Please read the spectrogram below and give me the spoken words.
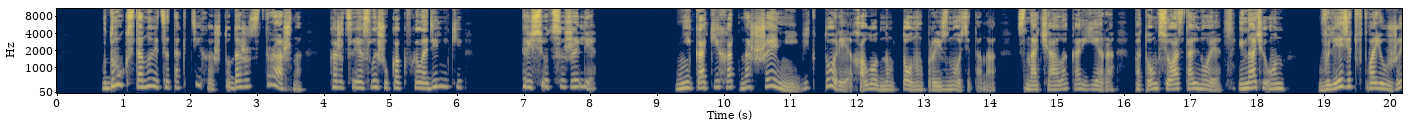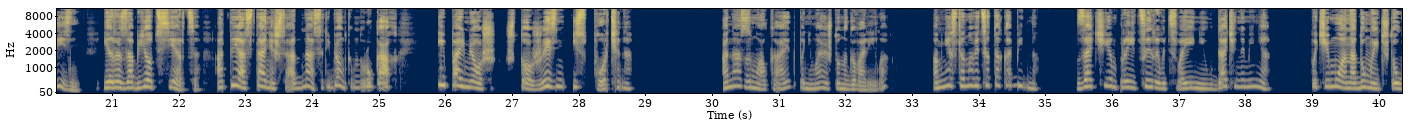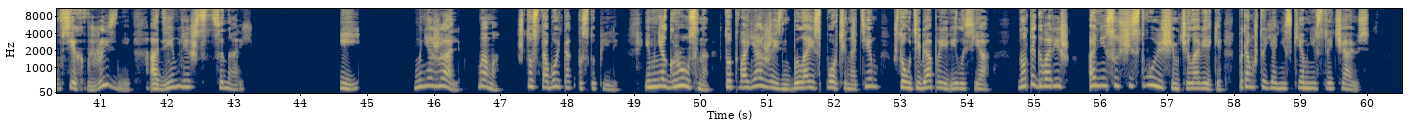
Вдруг становится так тихо, что даже страшно. Кажется, я слышу, как в холодильнике трясется желе. «Никаких отношений, Виктория!» — холодным тоном произносит она. «Сначала карьера, потом все остальное, иначе он влезет в твою жизнь и разобьет сердце, а ты останешься одна с ребенком на руках и поймешь, что жизнь испорчена. Она замолкает, понимая, что наговорила, а мне становится так обидно. Зачем проецировать свои неудачи на меня? Почему она думает, что у всех в жизни один лишь сценарий? И мне жаль, мама, что с тобой так поступили. И мне грустно, что твоя жизнь была испорчена тем, что у тебя появилась я. Но ты говоришь о несуществующем человеке, потому что я ни с кем не встречаюсь.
